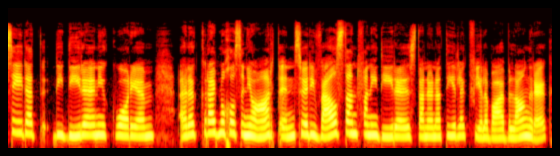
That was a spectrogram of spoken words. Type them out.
sê dat die diere in die aquarium, hulle kruip nogals in jou hart in, so die welstand van die diere is dan nou natuurlik vir julle baie belangrik.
